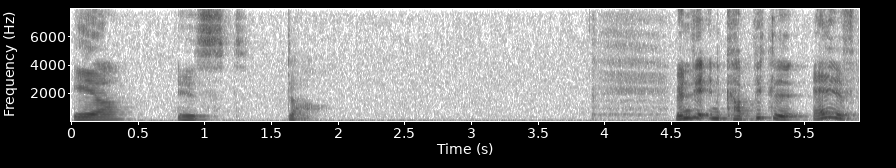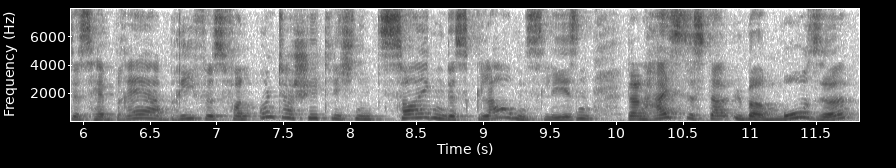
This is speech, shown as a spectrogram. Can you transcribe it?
Er ist da. Wenn wir in Kapitel 11 des Hebräerbriefes von unterschiedlichen Zeugen des Glaubens lesen, dann heißt es da über Mose,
